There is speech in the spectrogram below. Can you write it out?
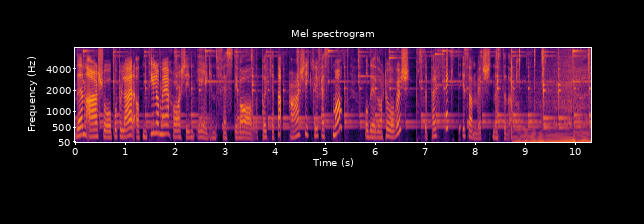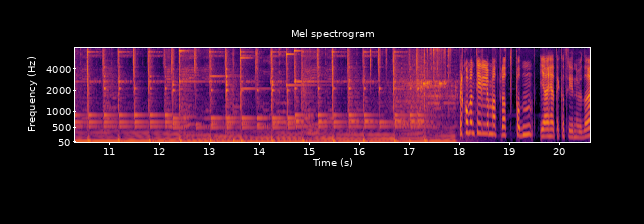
Den er så populær at den til og med har sin egen festival. Porchetta er skikkelig festmat, og det du har til overs, passer perfekt i sandwich neste dag. Velkommen til Matpratpodden. Jeg heter Katrine Ude,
